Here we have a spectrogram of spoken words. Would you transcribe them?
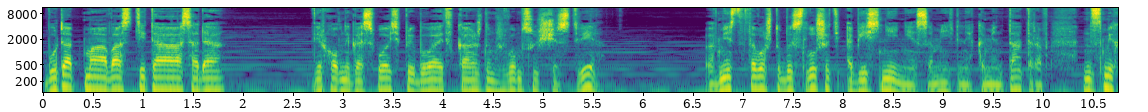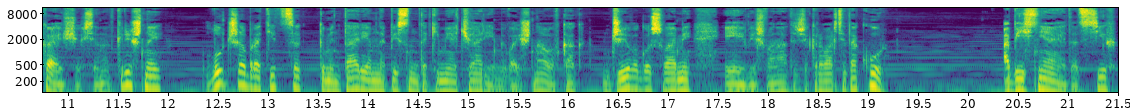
бутатма вастита сада» Верховный Господь пребывает в каждом живом существе, Вместо того, чтобы слушать объяснения сомнительных комментаторов, насмехающихся над Кришной, лучше обратиться к комментариям, написанным такими ачарьями вайшнавов, как Джива Госвами и Вишваната Чакраварти Такур. Объясняя этот стих,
